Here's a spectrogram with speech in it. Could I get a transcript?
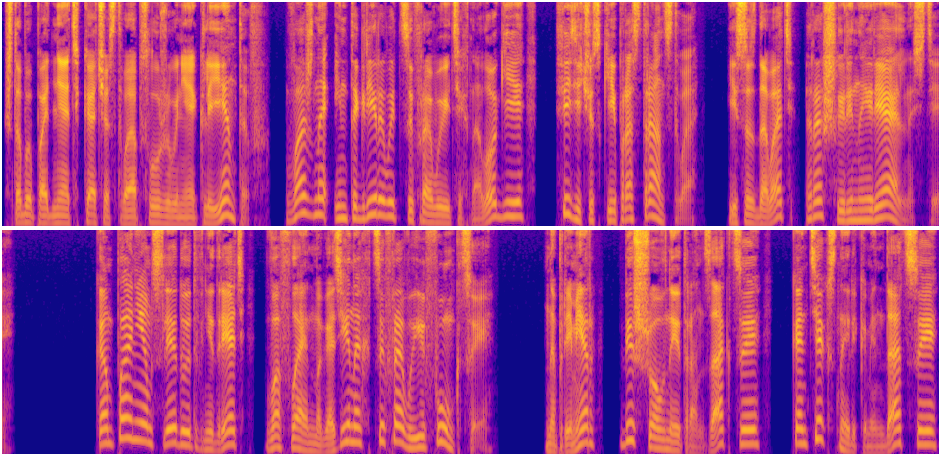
Чтобы поднять качество обслуживания клиентов, важно интегрировать цифровые технологии в физические пространства и создавать расширенные реальности. Компаниям следует внедрять в офлайн-магазинах цифровые функции, например, бесшовные транзакции, контекстные рекомендации,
